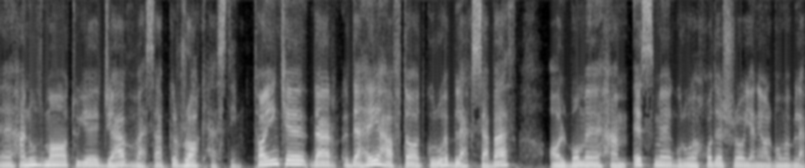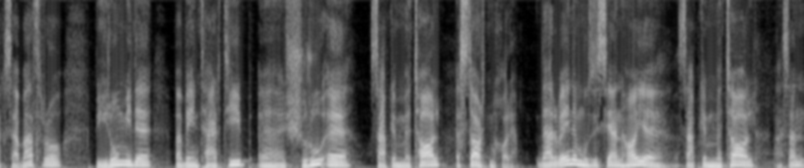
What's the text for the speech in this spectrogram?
هنوز ما توی جو و سبک راک هستیم. تا اینکه در دهه هفتاد گروه بلک سبث آلبوم هم اسم گروه خودش رو یعنی آلبوم بلک سبث رو بیرون میده و به این ترتیب شروع سبک متال استارت می‌خوره. در بین موزیسین های سبک متال اصلا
